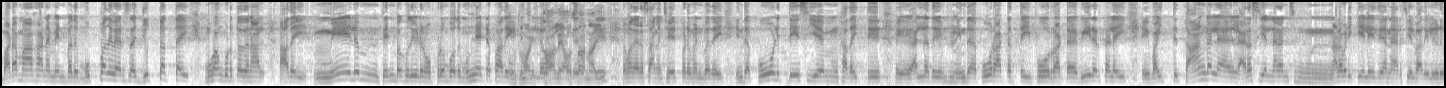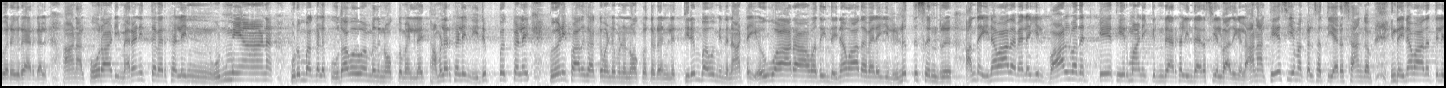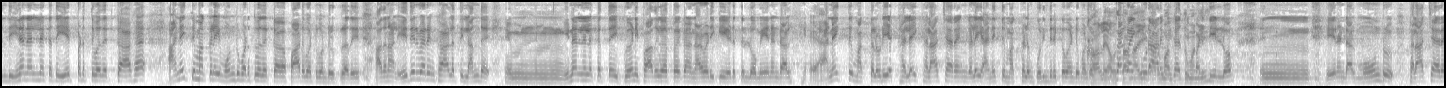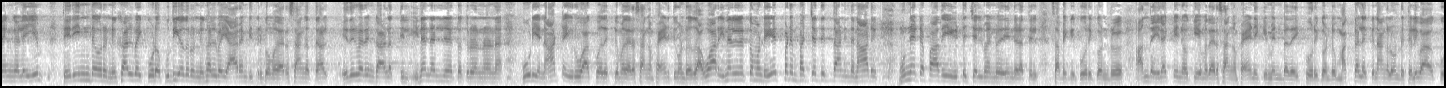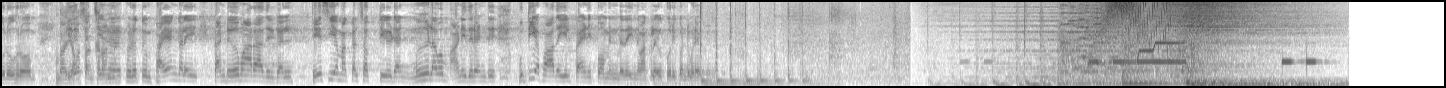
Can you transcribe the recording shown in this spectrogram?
வடமாகாணம் என்பது முப்பது வருஷ யுத்தத்தை முகம் கொடுத்ததனால் அதை மேலும் தென்பகுதியுடன் ஒப்பிடும்போது முன்னேற்ற பாதை ஒதுமாடி காலை அவசானாயி. எமது அரசாங்கம் செயற்படும் என்பதை இந்த போலி தேசியம் கதைத்து அல்லது இந்த போராட்டத்தை போராட்ட வீரர்களை வைத்து தாங்கள் அரசியல் நலன் நடவடிக்கையில் அரசியல்வாதிகள் ஈடுபடுகிறார்கள் ஆனால் போராடி மரணித்தவர்களின் உண்மையான குடும்பங்களுக்கு உதவும் என்பது நோக்கமில்லை தமிழர்களின் இருப்புக்களை பேணி பாதுகாக்க வேண்டும் என்ற நோக்கத்துடன் இல்லை திரும்பவும் இந்த நாட்டை எவ்வாறாவது இந்த இனவாத வேலையில் இழுத்து சென்று அந்த இனவாத வேலையில் வாழ்வதற்கே தீர்மானிக்கின்றார்கள் இந்த அரசியல்வாதிகள். ஆனால் தேசிய மக்கள் சக்தி அரசாங்கம் இந்த இனவாதத்தில் இந்த இன நல்லிணக்கத்தை ஏற்படுத்துவதற்காக அனைத்து மக்களையும் ஒன்றுபடுத்துவதற்காக பாடுபட்டு கொண்டிருக்கிறது. அதனால் எதிர்வரும் காலத்தில் அந்த இனநிலக்கத்தை பேணி பாதுகாப்பதற்கான நடவடிக்கை எடுத்துள்ளோம். ஏனென்றால் அனைத்து மக்களுடைய கலை கலாச்சாரங்களை அனைத்து மக்களும் புரிந்திருக்க வேண்டும் என்று கருமாந்திரி அறிமுகப்படுத்தியுள்ளோம் ஏனென்றால் மூன்று கலாச்சாரங்களையும் தெரிந்த ஒரு நிகழ்வை கூட புதியதொரு நிகழ்வை ஆரம்பித்திருக்கும் அரசாங்கத்தால் எதிர்வரும் காலத்தில் இன நல்லிணக்கத்துடனான கூடிய நாட்டை உருவாக்குவதற்கு அரசாங்கம் பயணித்துக் கொண்டது அவ்வாறு இனநிலக்கம் ஒன்று ஏற்படும் பட்சத்தில் தான் இந்த நாடு முன்னேற்ற பாதையை இட்டுச் செல்லும் என்பதை இந்த இடத்தில் சபைக்கு கூறிக்கொண்டு அந்த இலக்கை நோக்கி எமது அரசாங்கம் பயணிக்கும் என்பதை கூறிக்கொண்டு மக்களுக்கு நாங்கள் ஒன்று தெளிவாக கூறுகிறோம். கொடுத்தும் பயங்களை கண்டு ஏமாறாதீர்கள். தேசிய மக்கள் சக்தியுடன் மீளவும் அணிதிரண்டு புதிய பாதையில் பயணிப்போம் என்பதை இந்த மக்களுக்கு கூறிக்கொண்டு விடைபெறுகின்றனர்.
